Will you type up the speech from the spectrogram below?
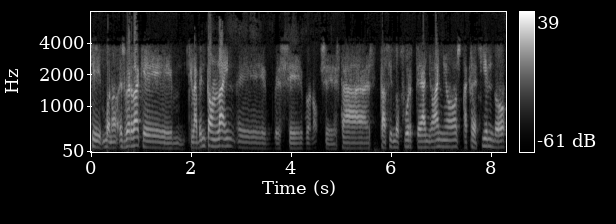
Sí, bueno, es verdad que, la venta online eh, pues, eh, bueno, se está, está haciendo fuerte año a año, está creciendo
